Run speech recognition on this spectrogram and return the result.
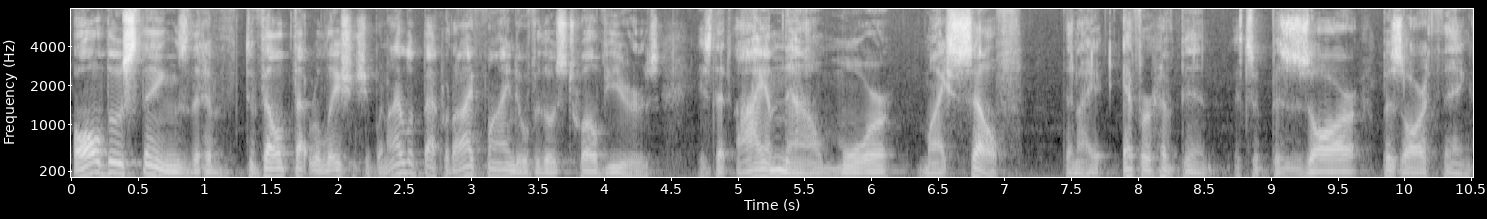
All those things that have developed that relationship. When I look back, what I find over those 12 years is that I am now more myself than I ever have been. It's a bizarre, bizarre thing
